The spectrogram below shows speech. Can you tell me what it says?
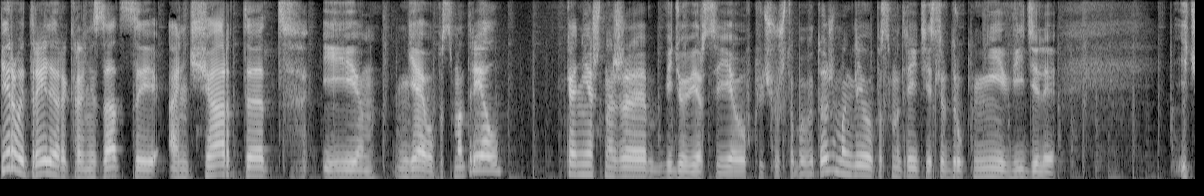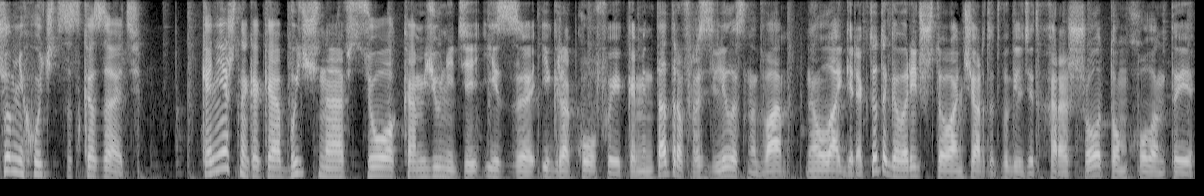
Первый трейлер экранизации Uncharted, и я его посмотрел, конечно же, в видеоверсии я его включу, чтобы вы тоже могли его посмотреть, если вдруг не видели. И что мне хочется сказать? Конечно, как и обычно, все комьюнити из игроков и комментаторов разделилось на два лагеря. Кто-то говорит, что Uncharted выглядит хорошо, Том Холланд и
